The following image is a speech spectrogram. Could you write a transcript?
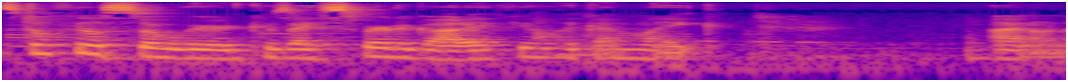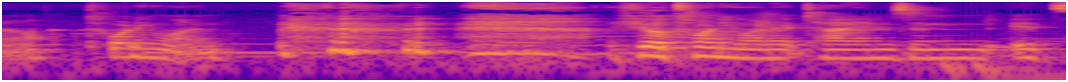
still feels so weird because I swear to God, I feel like I'm like, I don't know, 21. I feel 21 at times and it's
